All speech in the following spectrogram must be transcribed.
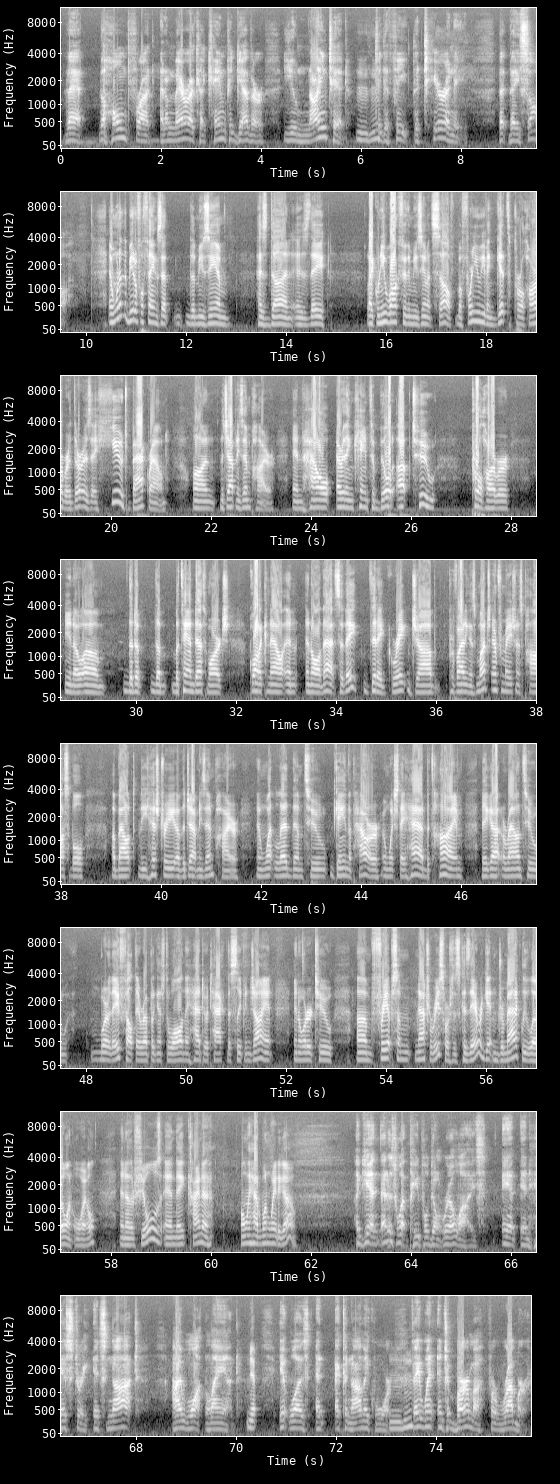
that the home front and America came together united mm-hmm. to defeat the tyranny that they saw. And one of the beautiful things that the museum has done is they, like when you walk through the museum itself, before you even get to Pearl Harbor, there is a huge background on the Japanese Empire and how everything came to build up to Pearl Harbor. You know, um, the the, the Bataan Death March, Guadalcanal, and and all that. So they did a great job providing as much information as possible about the history of the Japanese Empire and what led them to gain the power in which they had But time they got around to where they felt they were up against a wall and they had to attack the sleeping giant in order to um, free up some natural resources because they were getting dramatically low on oil and other fuels and they kind of only had one way to go. Again, that is what people don't realize in in history. It's not I want land. Yep. It was an economic war. Mm-hmm. They went into Burma for rubber.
